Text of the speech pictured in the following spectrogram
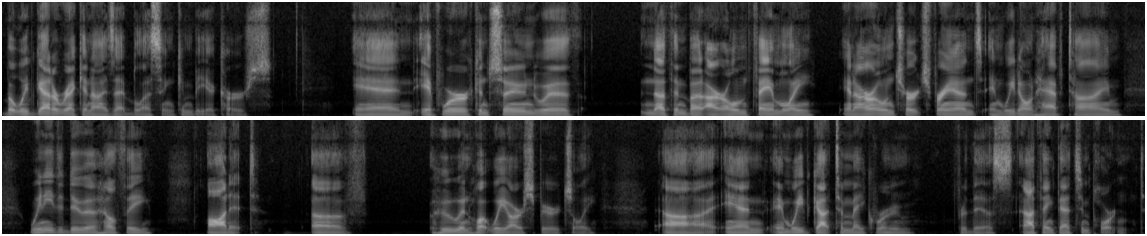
But we've got to recognize that blessing can be a curse. And if we're consumed with nothing but our own family and our own church friends, and we don't have time, we need to do a healthy audit of who and what we are spiritually. Uh, and and we've got to make room for this. I think that's important.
